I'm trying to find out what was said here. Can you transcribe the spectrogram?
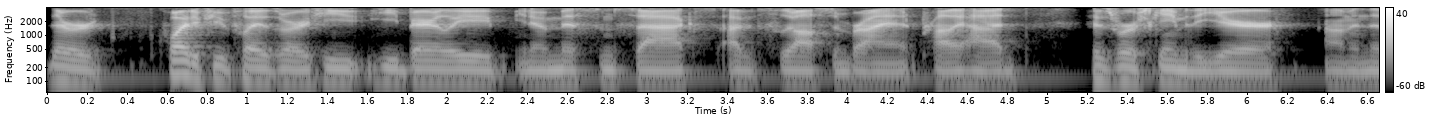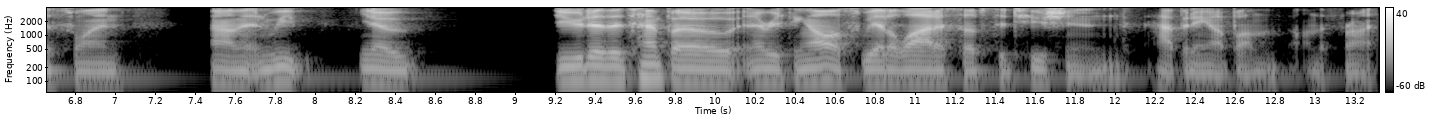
there were quite a few plays where he he barely, you know, missed some sacks. Obviously, Austin Bryant probably had his worst game of the year um, in this one. Um, and we, you know, due to the tempo and everything else, we had a lot of substitution happening up on on the front.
